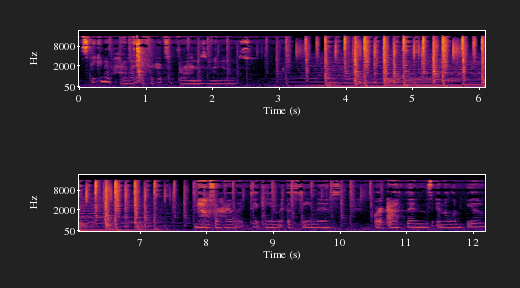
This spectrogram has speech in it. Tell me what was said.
Speaking of highlight, I forgot to bronze my nose. Now for highlight, taking Athenus or Athens and Olympia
